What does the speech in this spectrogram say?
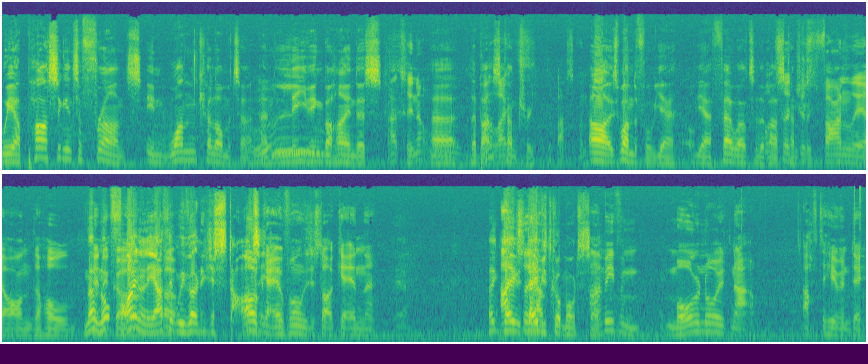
We are passing into France in one kilometre and leaving behind us Actually, not uh, the Basque liked country. The Basque country. Oh, it's wonderful. Yeah, yeah. Farewell to the Basque Country. also, country. just finally on the whole. No, not finally. I think oh. we've only just started. Okay, we've only just started getting there. Yeah. I think Dave, Actually, David's I'm- got more to say. I'm even more annoyed now after hearing Dave.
